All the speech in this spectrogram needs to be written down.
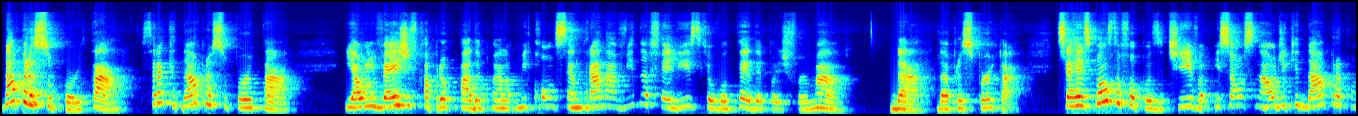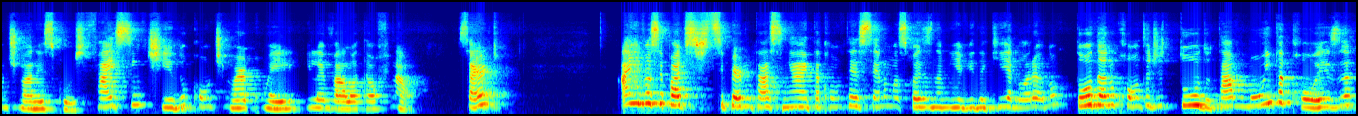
dá para suportar? Será que dá para suportar? E ao invés de ficar preocupada com ela, me concentrar na vida feliz que eu vou ter depois de formado? Dá, dá para suportar. Se a resposta for positiva, isso é um sinal de que dá para continuar nesse curso. Faz sentido continuar com ele e levá-lo até o final, certo? Aí você pode se perguntar assim: ai, tá acontecendo umas coisas na minha vida aqui, agora eu não tô dando conta de tudo, tá? Muita coisa.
